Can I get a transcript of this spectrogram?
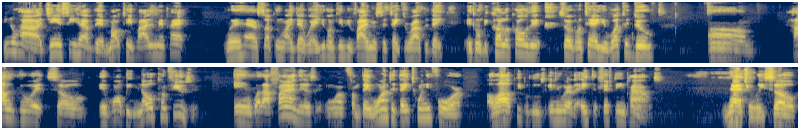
you know how GNC have their multivitamin pack? Where it has something like that, where you're to give you vitamins to take throughout the day. It's to be color coded, so it's to tell you what to do, um, how to do it, so it won't be no confusion. And what I find is from day one to day 24, a lot of people lose anywhere to 8 to 15 pounds naturally. So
